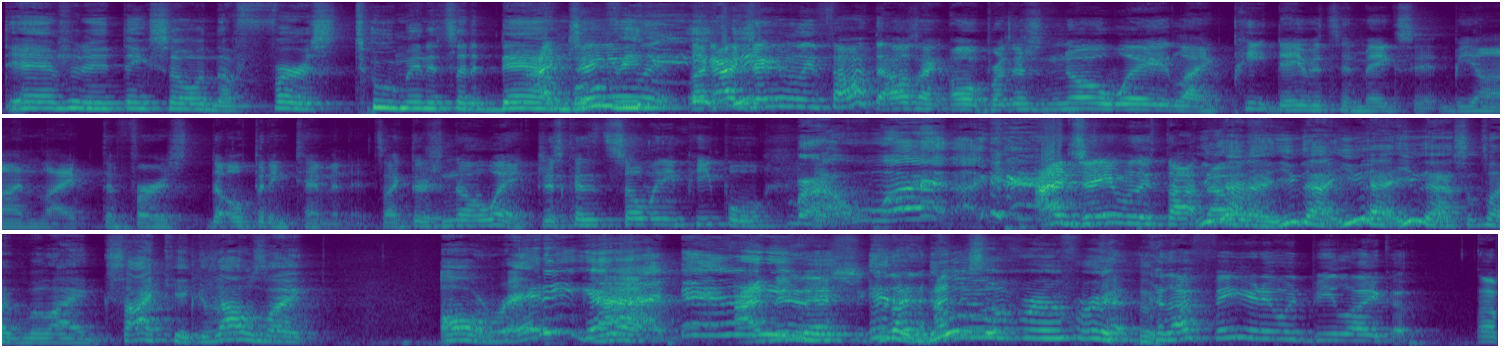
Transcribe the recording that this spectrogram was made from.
Damn sure didn't think so in the first two minutes of the damn I movie. genuinely, like, I genuinely thought that I was like, oh, bro, there's no way like Pete Davidson makes it beyond like the first, the opening ten minutes. Like, there's no way, just because it's so many people. bro, what? I genuinely thought you that got was. a, you got you got you got some type of like sidekick because I was like, already, god Yeah, damn, I knew that shit, 'cause I- I knew- him for real. Because I figured it would be like, uh,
